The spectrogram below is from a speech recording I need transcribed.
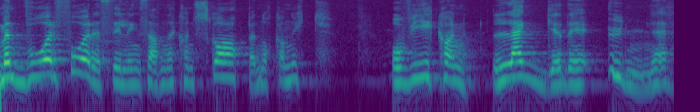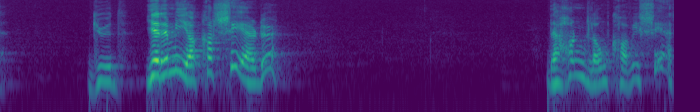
Men vår forestillingsevne kan skape noe nytt. Og vi kan legge det under Gud. Jeremia, hva ser du? Det handler om hva vi ser.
